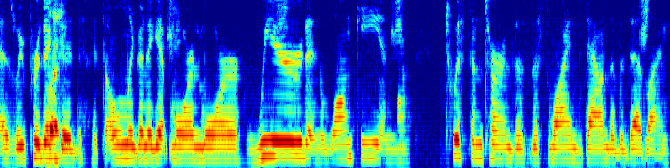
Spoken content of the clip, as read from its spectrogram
as we predicted, right. it's only going to get more and more weird and wonky and twists and turns as this winds down to the deadline.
